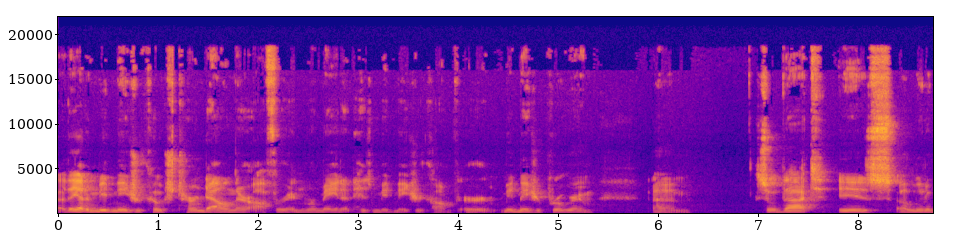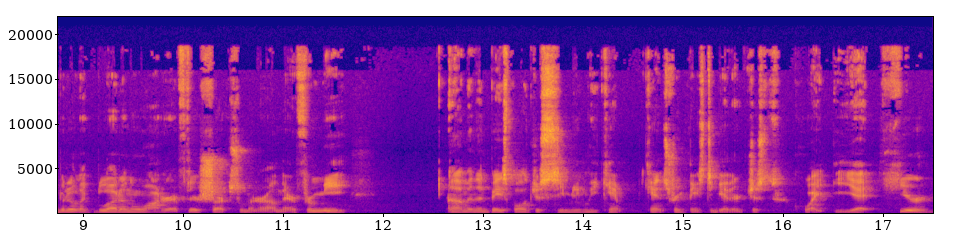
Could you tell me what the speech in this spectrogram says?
Uh, they had a mid-major coach turn down their offer and remain at his mid-major conf- or mid-major program. Um, so that is a little bit of like blood on the water if there's sharks swimming around there for me. Um, and then baseball just seemingly can't can't string things together just quite yet here.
